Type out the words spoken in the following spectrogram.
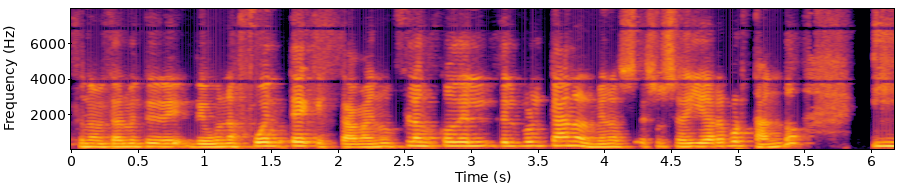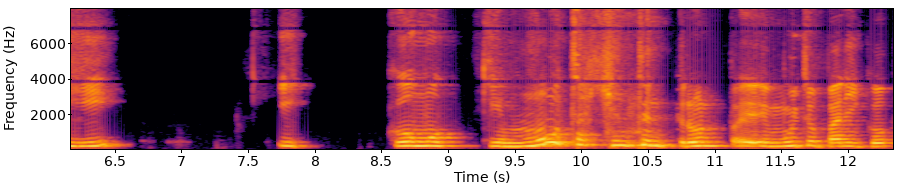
fundamentalmente de, una fuente que estaba en un flanco del, del, volcán, al menos eso se iba reportando, y, y como que mucha gente entró en mucho pánico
